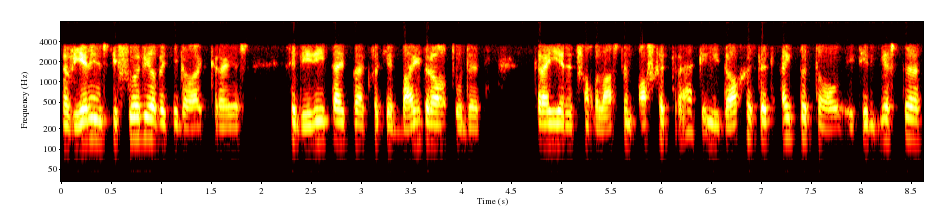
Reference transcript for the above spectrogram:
Nou weer eens die voordeel wat jy daai kry is gedurende die tydperk wat jy bydra tot dit kry jy dit van belasting afgetrek en die dag as dit uitbetaal het jy die eerste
